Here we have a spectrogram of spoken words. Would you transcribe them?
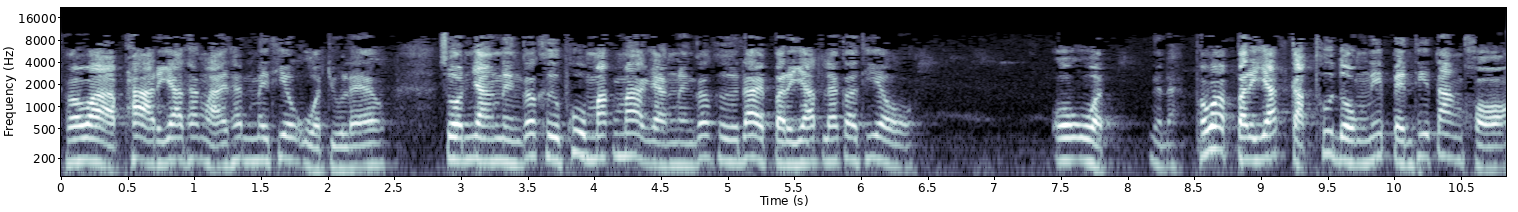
เพราะว่าพระอริยะทั้งหลายท่านไม่เที่ยวอวดอยู่แล้ว ส่วนอย่างหนึ่งก็คือผู้มักมากอย่างหนึ่งก็คือได้ปริยัติแล้วก็เที่ยวโอ้อวดเนี่ยนะเพราะว่าปริยัติกับทุดงนี้เป็นที่ตั้งของ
